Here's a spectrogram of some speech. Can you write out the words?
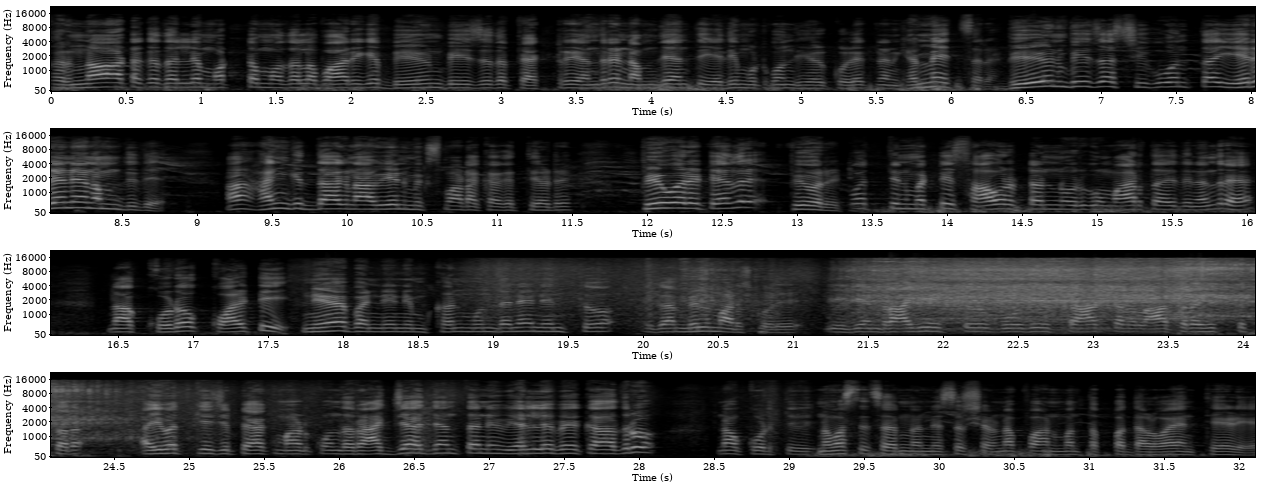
ಕರ್ನಾಟಕದಲ್ಲೇ ಮೊಟ್ಟ ಮೊದಲ ಬಾರಿಗೆ ಬೇವಿನ ಬೀಜದ ಫ್ಯಾಕ್ಟ್ರಿ ಅಂದರೆ ನಮ್ಮದೇ ಅಂತ ಎದೆ ಮುಟ್ಕೊಂಡು ಹೇಳ್ಕೊಳ್ಳಿಕ್ಕೆ ನನಗೆ ಹೆಮ್ಮೆ ಇತ್ತು ಸರ್. ಬೇವಿನ ಬೀಜ ಸಿಗುವಂಥ ಏರಿಯಾನೇ ನಮ್ಮದಿದೆ ಹಂಗಿದ್ದಾಗ ನಾವೇನು ಮಿಕ್ಸ್ ಮಾಡೋಕ್ಕಾಗತ್ತೆ ಹೇಳ್ರಿ? ಪ್ಯೂರಿಟಿ ಅಂದರೆ ಪ್ಯೂರಿಟಿ ಇವತ್ತಿನ ಮಟ್ಟಿಗೆ ಸಾವಿರ ಟನ್ವರೆಗೂ ಮಾರ್ತಾ ಇದ್ದೀನಿ ಅಂದರೆ ನಾ ಕೊಡೋ ಕ್ವಾಲಿಟಿ ನೀವೇ ಬನ್ನಿ ನಿಮ್ಮ ಕಣ್ಣು ಮುಂದೆನೇ ನಿಂತು ಈಗ ಮಿಲ್ ಮಾಡಿಸ್ಕೊಳ್ಳಿ. ಈಗೇನು ರಾಗಿ ಹಿಟ್ಟು, ಗೋಧಿ ಹಿಟ್ಟು ಹಾಕ್ತಾರಲ್ಲ ಆ ಥರ ಹಿಟ್ಟು ಥರ ಐವತ್ತು ಕೆ ಜಿ ಪ್ಯಾಕ್ ಮಾಡ್ಕೊಂಡು ರಾಜ್ಯಾದ್ಯಂತ ನೀವು ಎಲ್ಲಿ ಬೇಕಾದರೂ ನಾವು ಕೊಡ್ತೀವಿ. ನಮಸ್ತೆ ಸರ್, ನನ್ನ ಹೆಸರು ಶರಣಪ್ಪ ಹನುಮಂತಪ್ಪ ದಳವಾಯ್ ಅಂಥೇಳಿ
